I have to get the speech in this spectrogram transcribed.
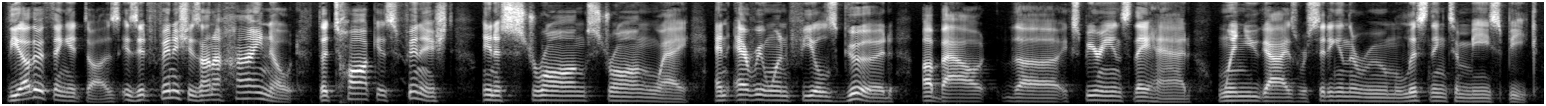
The other thing it does is it finishes on a high note. The talk is finished in a strong, strong way, and everyone feels good about the experience they had when you guys were sitting in the room listening to me speak.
